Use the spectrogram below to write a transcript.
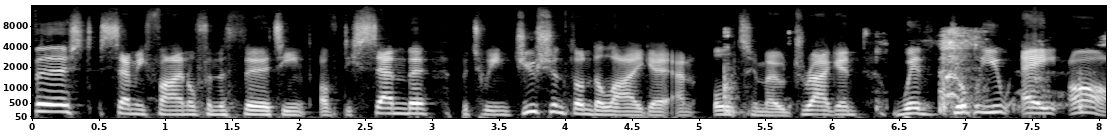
first semi final from the 13th of December between Jushin Thunder Liger and Ultimo Dragon, with WAR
